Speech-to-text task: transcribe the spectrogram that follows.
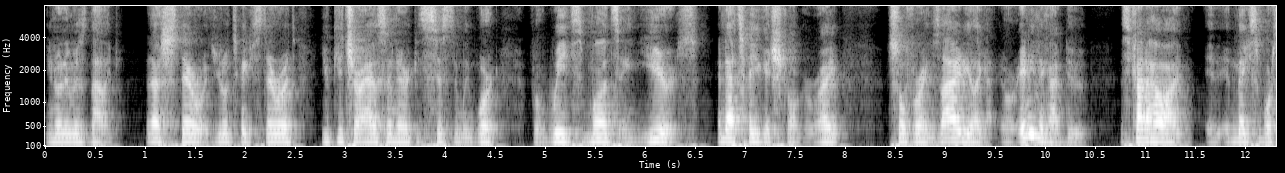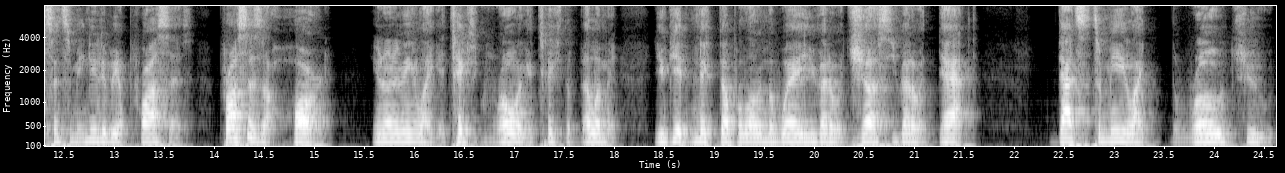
You know what I mean? It's not like that's steroids. You don't take steroids. You get your ass in there and consistently work for weeks, months, and years, and that's how you get stronger, right? So for anxiety, like or anything I do, it's kind of how I. It, it makes more sense to me. Need to be a process. Processes are hard. You know what I mean? Like it takes growing. It takes development you get nicked up along the way. You got to adjust. You got to adapt. That's to me like the road to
